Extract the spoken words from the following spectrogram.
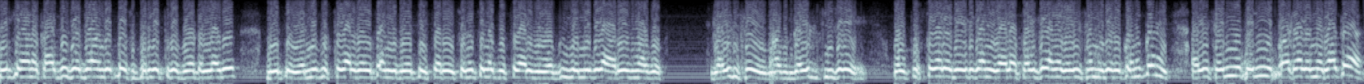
వీరికి ఏమైనా కాపీ చేద్దామని చెప్పేసి పరిగెత్తుకుపోవటం లేదు మీకు ఎన్ని పుస్తకాలు చదువుతానికి ప్రయత్నిస్తారు? చిన్న చిన్న పుస్తకాలు ఇవన్నీ కూడా ఆ రోజు మాకు గైడ్స్ మాకు గైడ్ టీచరే పుస్తకాలు గైడ్ కానీ వాళ్ళ పరికరాలు గైడ్స్ అన్ని కొనుక్కొని అవి చదివి చదివి పాఠాలన్నీ రాక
